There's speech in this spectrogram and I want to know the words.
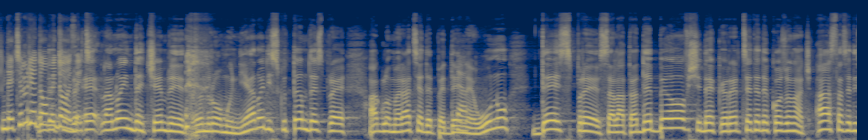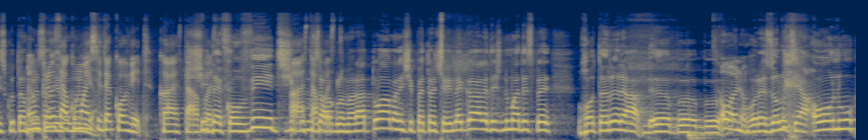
În decembrie În 2020. decembrie. E, la noi în decembrie, în România, noi discutăm despre aglomerația de pe DN1, despre salata de beof și de rețete de cozonaci. Asta se discută în În presa plus, din acum România. și de COVID, că asta a și fost. de COVID și Asta cum a s-au fost. aglomerat oameni și petreceri ilegale, deci numai despre hotărârea, uh, uh, uh, ONU. rezoluția ONU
